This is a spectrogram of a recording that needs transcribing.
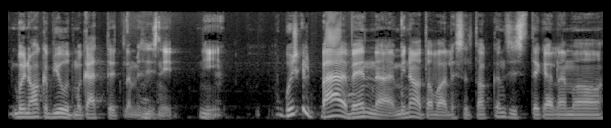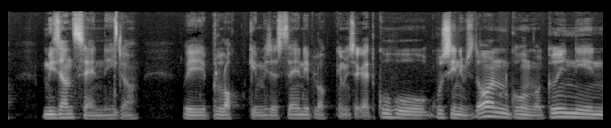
või noh, hakkab jõudma kätte, ütleme siis nii, nii. kuskil päev enne mina tavaliselt hakkan siis tegelema mise-en-scene'iga või blokkimise, stseeni blokkimisega, et kuhu, kus inimesed on, kuhu ma kõnnin,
